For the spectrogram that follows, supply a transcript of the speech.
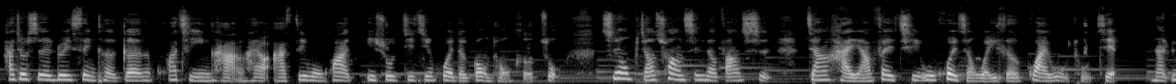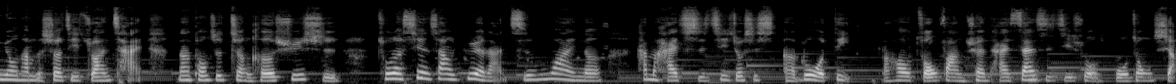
它就是 Rethink 跟花旗银行还有 RC 文化艺术基金会的共同合作，是用比较创新的方式，将海洋废弃物汇整为一个怪物图鉴。那运用他们的设计专才，那同时整合虚实，除了线上阅览之外呢，他们还实际就是呃落地。然后走访全台三十几所国中小，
